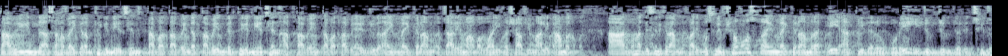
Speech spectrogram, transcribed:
তাবেইনরা সাহাবাই কেরাম থেকে নিয়েছেন, তাবা তাবেইনরা তাবেইনদের থেকে নিয়েছেন, আর তাবেইন তাবা তাবেইন যুগের আইমাই কেরাম, চার ইমাম, আবু হানিফা, শাফি, মালিক, আহমদ আর মহাদিসিন কেরাম, বুখারি, মুসলিম সমস্ত আইমাই কিরামরা এই আকিদার উপরেই যুগ যুগ ধরে ছিল।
